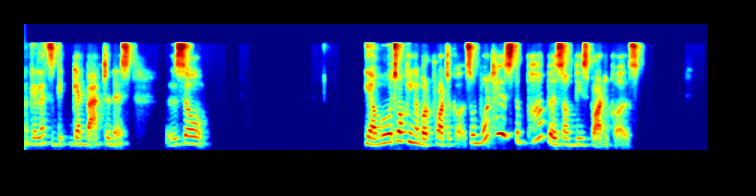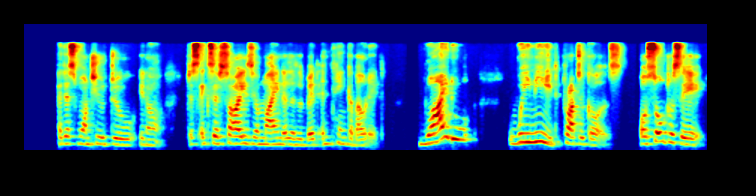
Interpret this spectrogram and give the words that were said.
okay, let's get back to this. So yeah, we were talking about protocols. So what is the purpose of these protocols? I just want you to, you know, just exercise your mind a little bit and think about it. Why do we need protocols? Or so to say,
